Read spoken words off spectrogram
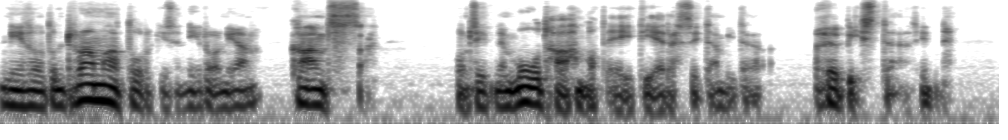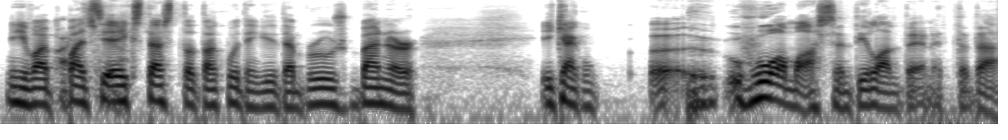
niin sanotun dramaturgisen ironian kanssa, kun sitten ne muut hahmot ei tiedä sitä, mitä höpistää sinne. Niin, vai Katsomaan. paitsi eikö tästä tota, kuitenkin tämä Bruce Banner ikään kuin äh, huomaa sen tilanteen, että tämä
